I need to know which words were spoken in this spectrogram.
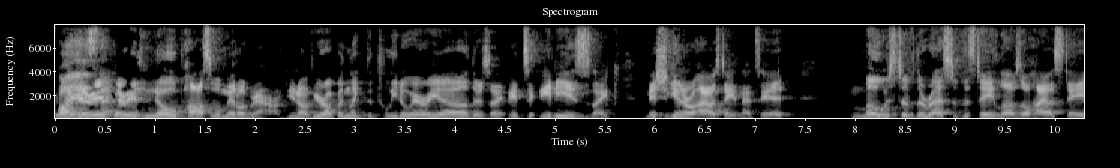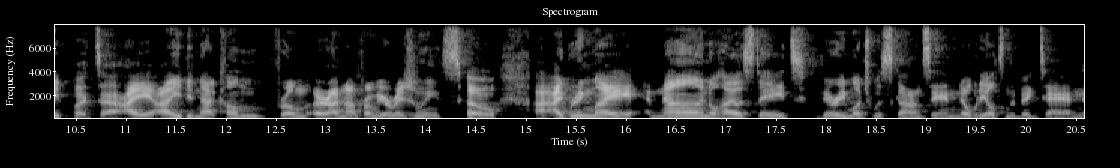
why oh, is, is that? There is no possible middle ground. You know, if you're up in like the Toledo area, there's a it's it is like Michigan or Ohio State, and that's it most of the rest of the state loves Ohio State, but uh, I I did not come from or I'm not from here originally, so uh, I bring my non-Ohio State, very much Wisconsin. Nobody else in the Big Ten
